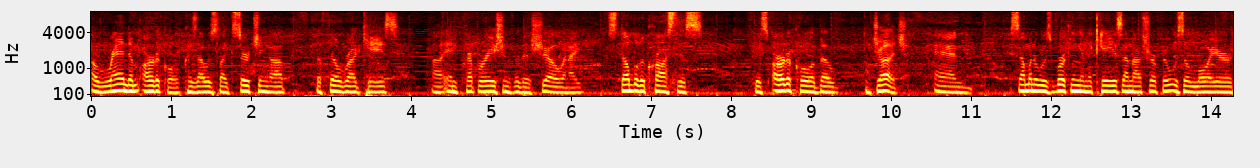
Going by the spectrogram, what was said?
a random article because I was like searching up the Phil Rudd case uh, in preparation for this show, and I stumbled across this this article about the judge and someone who was working in the case. I'm not sure if it was a lawyer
